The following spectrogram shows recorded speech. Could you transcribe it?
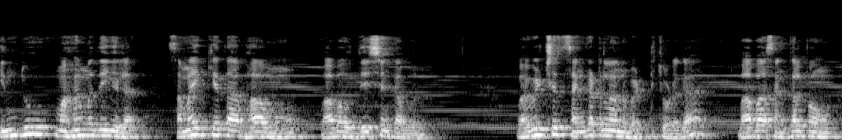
హిందూ మహమ్మదీయుల సమైక్యతాభావము బాబా ఉద్దేశ్యం కాబోలు. భవిష్యత్ సంఘటనలను బట్టి చూడగా బాబా సంకల్పం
